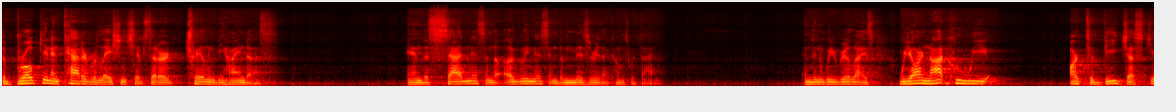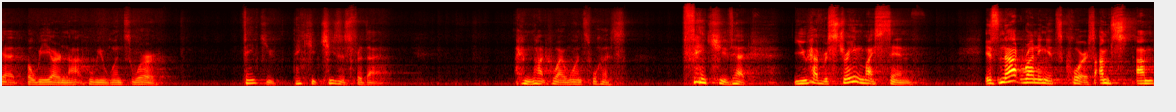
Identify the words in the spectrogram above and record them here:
The broken and tattered relationships that are trailing behind us. And the sadness and the ugliness and the misery that comes with that. And then we realize we are not who we are to be just yet, but we are not who we once were. Thank you. Thank you, Jesus, for that. I am not who I once was. Thank you that you have restrained my sin. It's not running its course. I'm, I'm,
